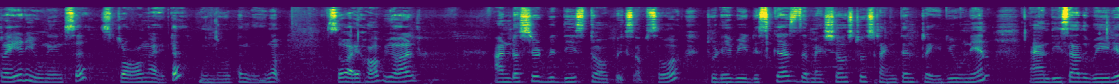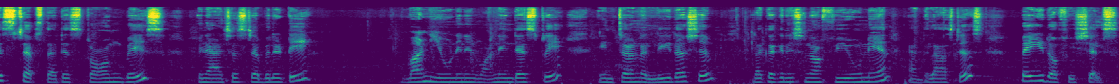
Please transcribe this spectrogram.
ട്രേഡ് യൂണിയൻസ് സ്ട്രോങ് ആയിട്ട് മുന്നോട്ട് നീങ്ങും so I hope you all understood with these topics so today we discussed the measures to strengthen trade union and these are the various steps that is strong base financial stability one union in one industry, internal leadership, recognition of union, and the last is paid officials.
